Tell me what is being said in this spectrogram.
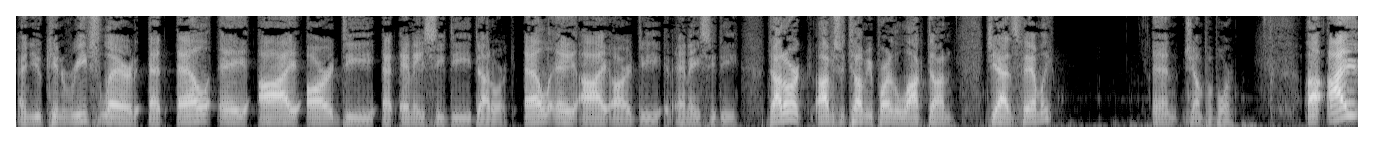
and you can reach Laird at L A I R D at NACD.org. L A I R D at NACD.org. Obviously, tell them you're part of the Locked On Jazz family and jump aboard. Uh, I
